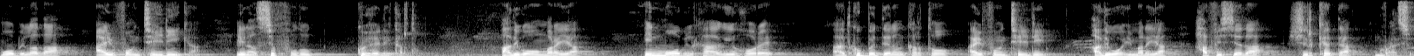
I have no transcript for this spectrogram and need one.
moobilada iphone tnka inaad si fudud ku heli karto. Adigoo maraya in moobilkaagii hore aad ku bedelan karto iphone tn adigoo imanaya xafiisyada shirkadda muraaso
